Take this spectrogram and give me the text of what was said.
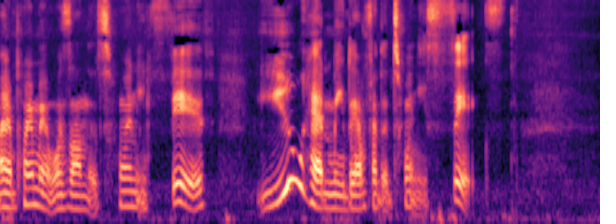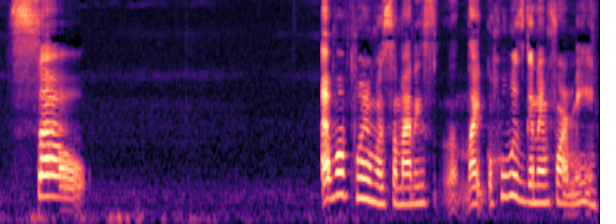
my appointment was on the 25th. You had me down for the 26th. So at what point was somebody like who was gonna inform me?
